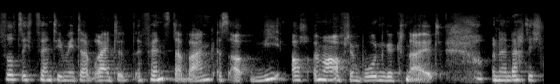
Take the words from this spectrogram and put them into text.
40 Zentimeter breite Fensterbank, ist auch, wie auch immer auf den Boden geknallt. Und dann dachte ich,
